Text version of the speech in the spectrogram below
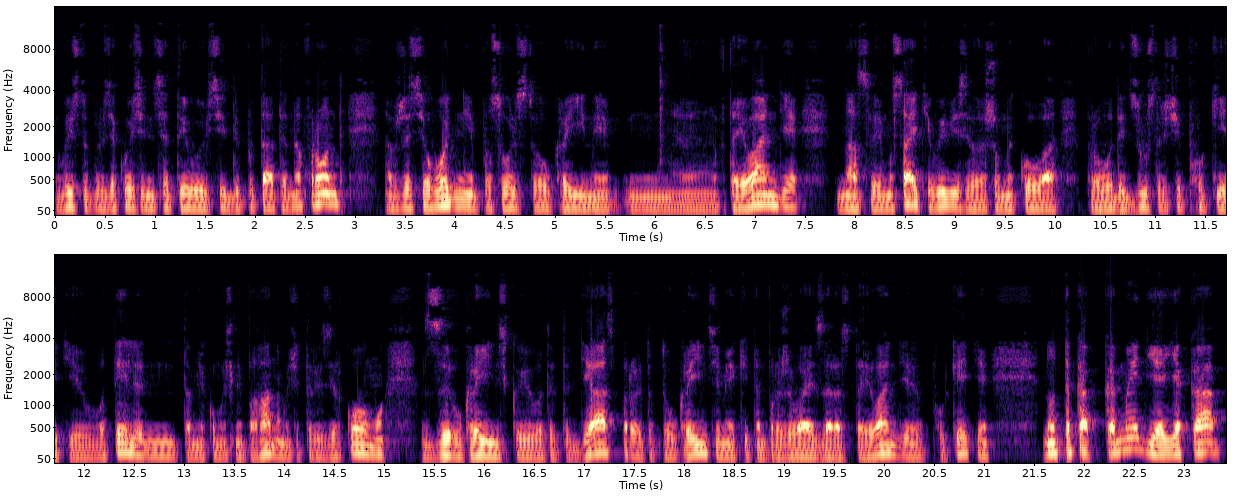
виступив з якоюсь ініціативою всі депутати на фронт. Вже сьогодні посольство України е, в Таїланді на своєму сайті вивісило, що Микола проводить зустрічі в Пхукеті в готелі, м, там якомусь непоганому, чотиризірковому, з українською от, ето, діаспорою, тобто українцями, які там проживають зараз в Таїланді, в Пхукеті. Ну, така комедія, яка,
